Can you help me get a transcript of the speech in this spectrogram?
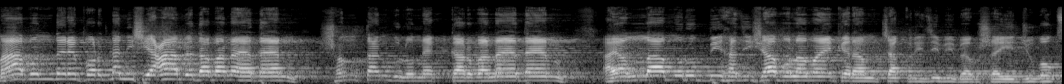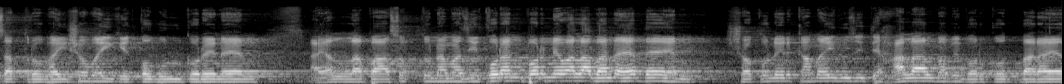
মা বোনদের পর্দা নিশে আবেদা বানায় দেন, সন্তানগুলো নেককার বানায় দেন আয় আল্লাহ মুরব্বী হাজি শাহ ওলামায় কেরাম, চাকরিজীবী ব্যবসায়ী, যুবক, ছাত্র ভাই সবাইকে কবুল করে নেন। আয় আল্লাহ পাশক্ত নামাজি কোরআন পড়নেওয়ালা বানায় দেন। সকলের কামাই রুজিতে হালাল ভাবে বরকত বাড়ায়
